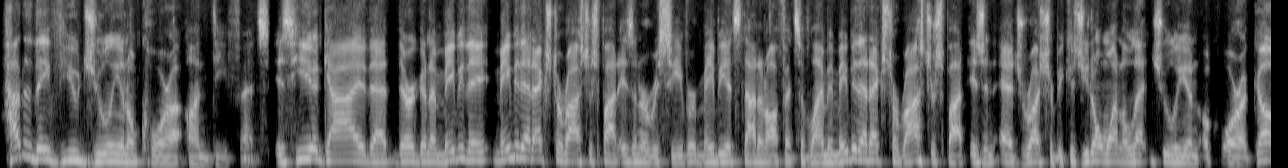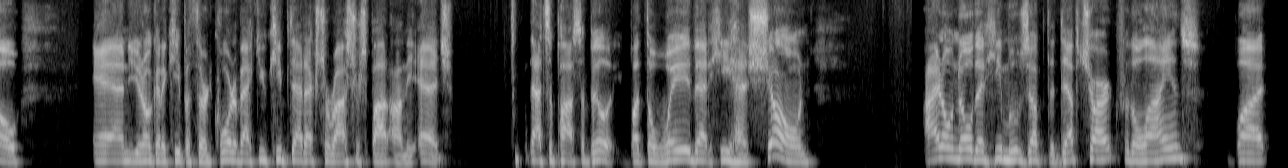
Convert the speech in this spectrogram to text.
How do they view Julian Okwara on defense? Is he a guy that they're gonna maybe they maybe that extra roster spot isn't a receiver, maybe it's not an offensive lineman, maybe that extra roster spot is an edge rusher because you don't want to let Julian Okwara go and you're not going to keep a third quarterback. You keep that extra roster spot on the edge that's a possibility. But the way that he has shown, I don't know that he moves up the depth chart for the Lions, but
